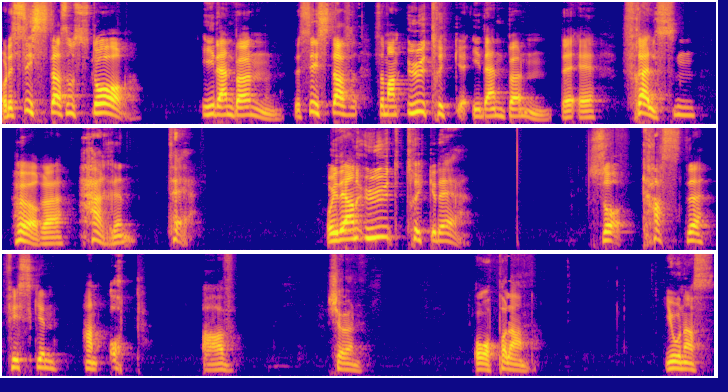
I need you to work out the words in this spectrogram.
Og det siste som står i den bønnen, det siste som han uttrykker i den bønnen, det er 'Frelsen hører Herren til'. Og idet han uttrykker det, så kaster fisken han opp av sjøen og opp på land. Jonas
